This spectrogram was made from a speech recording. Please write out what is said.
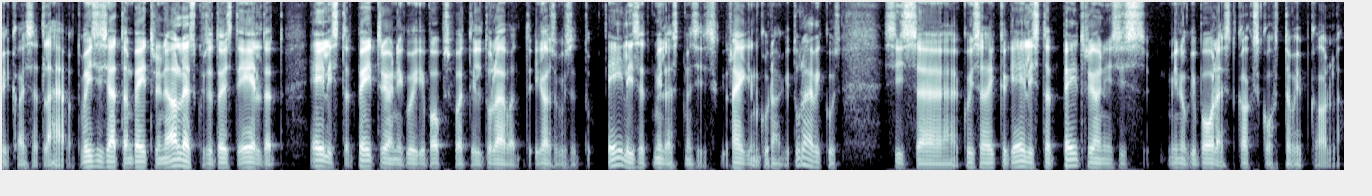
kõik asjad lähevad. või siis jätan Patreoni alles, kui sa tõesti eeldad, eelistad Patreoni, kuigi Popspotil tulevad igasugused eelised, millest ma siis räägin kunagi tulevikus, siis äh, kui sa ikkagi eelistad Patreoni, siis minugi poolest kaks kohta võib ka olla.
